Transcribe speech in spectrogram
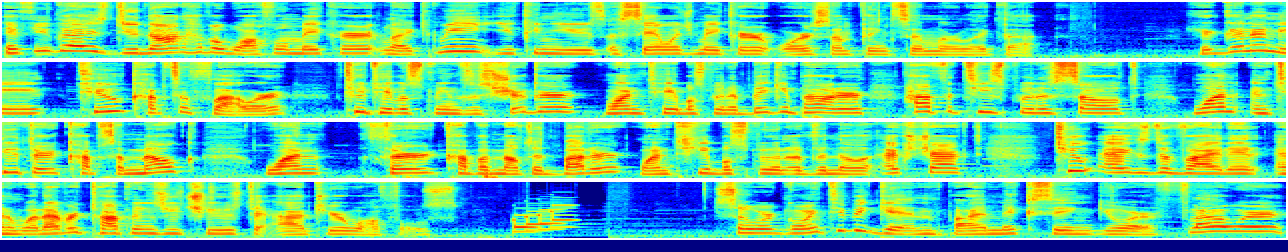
If you guys do not have a waffle maker like me, you can use a sandwich maker or something similar like that. You're gonna need two cups of flour, two tablespoons of sugar, one tablespoon of baking powder, half a teaspoon of salt, one and two third cups of milk, one third cup of melted butter, one tablespoon of vanilla extract, two eggs divided, and whatever toppings you choose to add to your waffles. So we're going to begin by mixing your flour,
